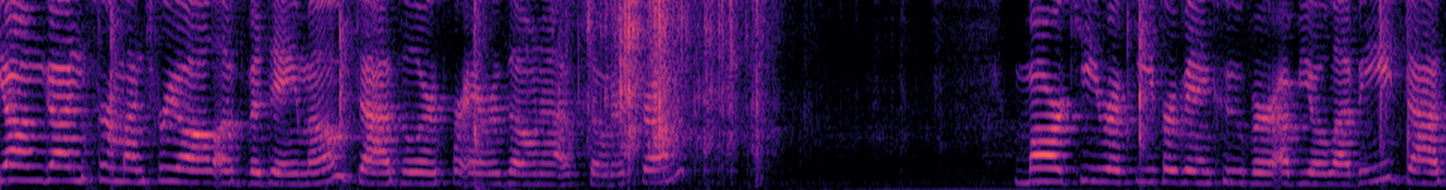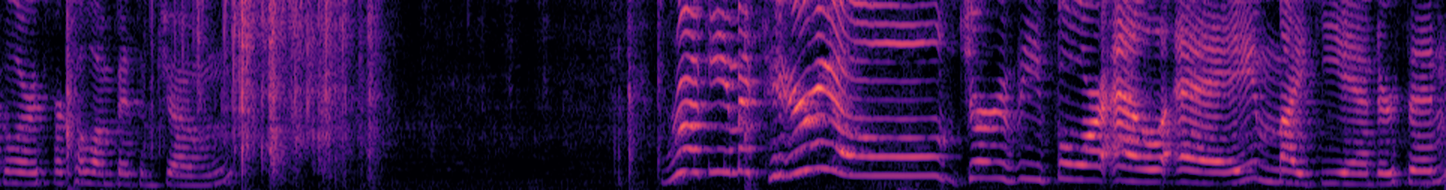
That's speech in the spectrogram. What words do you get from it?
Young Guns for Montreal of Vademo. Dazzlers for Arizona of Soderstrom. Marquee Rookie for Vancouver of Juolevi. Dazzlers for Columbus of Jones. Rookie Materials. Jersey for LA. Mikey Anderson.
